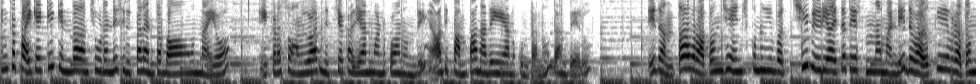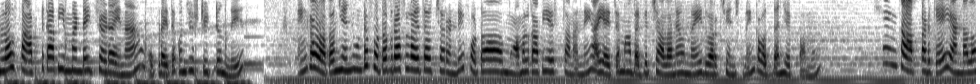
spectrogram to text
ఇంకా పైకి ఎక్కి కింద చూడండి శిల్పాలు ఎంత బాగున్నాయో. ఇక్కడ స్వామివారి నిత్య కళ్యాణ మండపం అని ఉంది. అది పంపా నది అనుకుంటాను దాని పేరు. ఇదంతా వ్రతం చేయించుకుని వచ్చి వీడియో అయితే తీస్తున్నామండి. ఇది వాళ్ళకి వ్రతంలో సాఫ్ట్ కాపీ ఇమ్మంటే ఇచ్చాడు ఆయన. ఇప్పుడైతే కొంచెం స్ట్రిక్ట్ ఉంది. ఇంకా వ్రతం చేయించుకుంటే ఫోటోగ్రాఫర్లు అయితే వచ్చారండి. ఫోటో మామూలు కాపీ వేస్తానని అవి అయితే మా దగ్గర చాలానే ఉన్నాయి. ఇదివరకు చేయించుకుని ఇంకా వద్దని చెప్పాము. ఇంకా అప్పటికే ఎండలో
